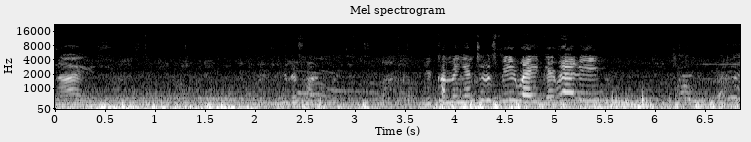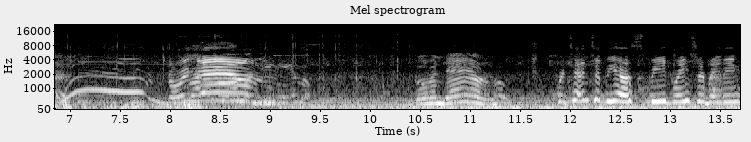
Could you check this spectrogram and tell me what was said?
Nice. Look at this one. You're coming into the speedway. Get ready. Going down. Going down. Pretend to be a speed racer, baby.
